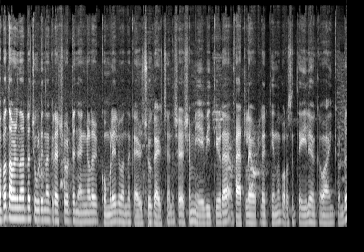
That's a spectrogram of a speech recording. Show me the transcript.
അപ്പോൾ തമിഴ്നാട്ടിലെ ചൂടിൽ നിന്നൊക്കെ രക്ഷപ്പെട്ട് ഞങ്ങൾ കുമളിയിൽ വന്ന് കഴിച്ചു. കഴിച്ചതിന് ശേഷം എ വി ടിയുടെ ഫാറ്റലി ഔട്ട്ലെറ്റിൽ നിന്ന് കുറച്ച് തേയിലയൊക്കെ വാങ്ങിക്കൊണ്ട്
